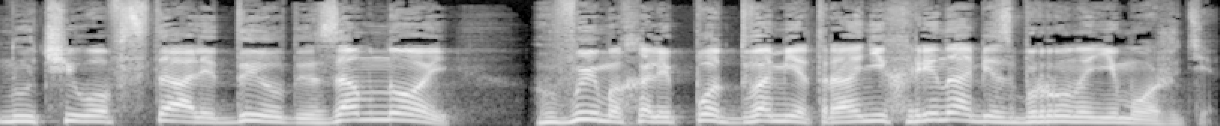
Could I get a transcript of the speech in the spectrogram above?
«Ну чего встали, дылды, за мной! Вымахали под два метра, а ни хрена без Бруно не можете!»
